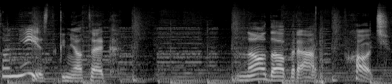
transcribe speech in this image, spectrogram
To nie jest gniotek. No dobra, wchodź.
